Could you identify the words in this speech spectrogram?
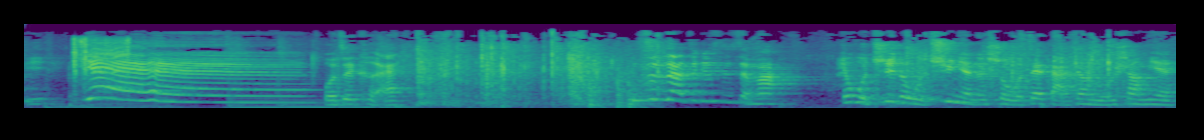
一，耶！我最可爱。你知不知道这个是什么？哎，我记得我去年的时候，我在打酱油上面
